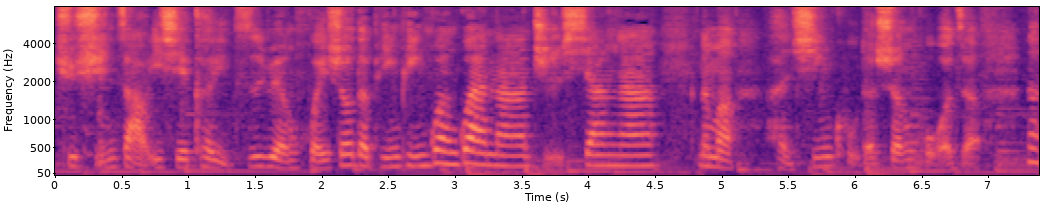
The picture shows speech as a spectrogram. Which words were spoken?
去寻找一些可以资源回收的瓶瓶罐罐啊、纸箱啊。那么很辛苦的生活着。那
